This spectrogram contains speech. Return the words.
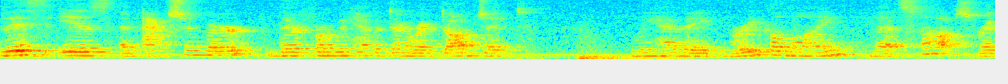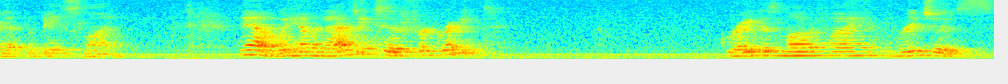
This is an action verb, therefore we have a direct object. We have a vertical line that stops right at the baseline. Now, we have an adjective for great. Great is modifying ridges.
